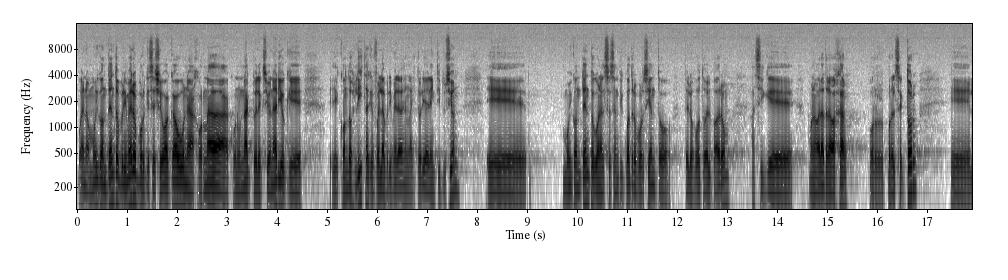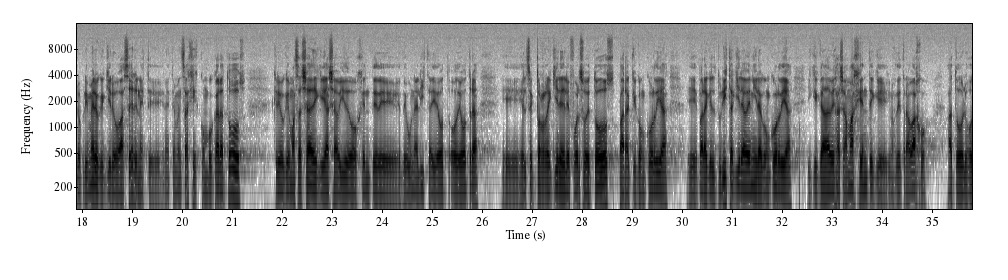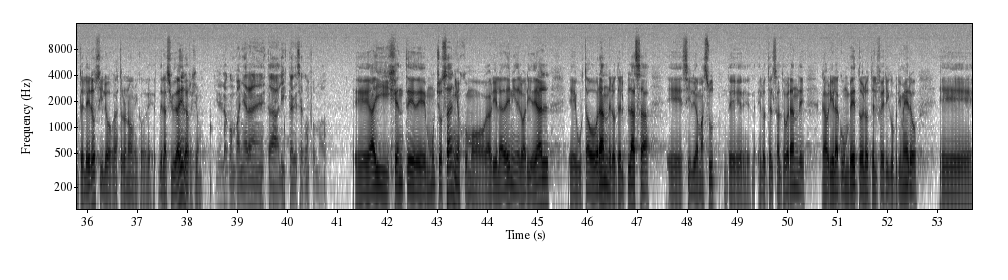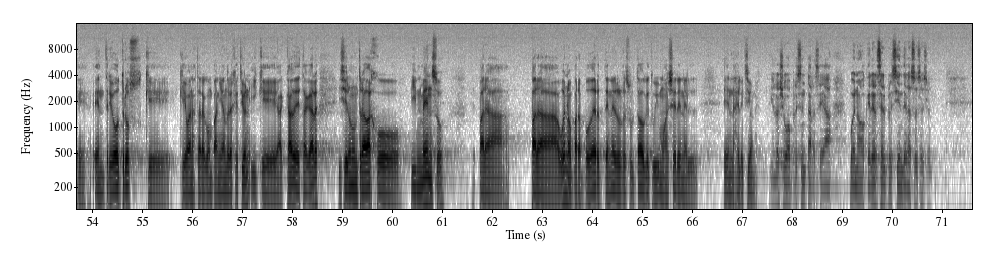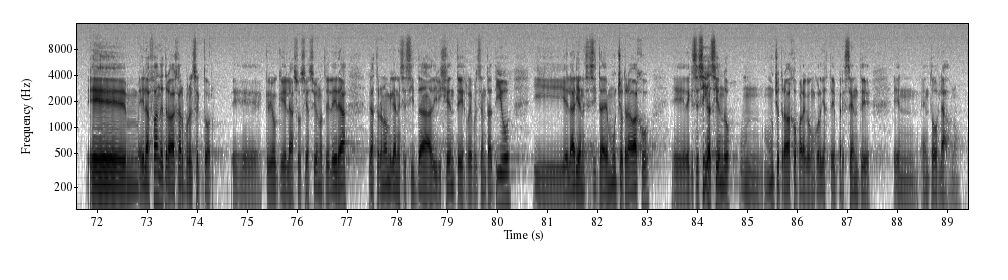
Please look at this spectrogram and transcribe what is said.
Bueno, muy contento primero porque se llevó a cabo una jornada con un acto eleccionario que, eh, con dos listas, que fue la primera vez en la historia de la institución. Eh, muy contento con el 64% de los votos del padrón, así que, bueno, ahora a trabajar por, el sector. Eh, lo primero que quiero hacer en este, en este mensaje es convocar a todos. Creo que más allá de que haya habido gente de, una lista y de, o de otra, eh, el sector requiere del esfuerzo de todos para que Concordia, eh, para que el turista quiera venir a Concordia y que cada vez haya más gente que nos dé trabajo a todos los hoteleros y los gastronómicos de, la ciudad y de la región. ¿Quiénes lo acompañarán en esta lista que se ha conformado? Eh, hay gente de muchos años como Gabriela Denis del Bar Ideal, Gustavo Brand del Hotel Plaza, Silvia Masut del Hotel Salto Grande, Gabriela Cumbeto del Hotel Federico I, eh, entre otros que, van a estar acompañando la gestión y que, cabe destacar, hicieron un trabajo inmenso para, para, bueno, para poder tener el resultado que tuvimos ayer en, el, en las elecciones. ¿Quién lo llevó a presentarse a bueno, querer ser presidente de la asociación? Eh, el afán de trabajar por el sector. Eh, creo que la asociación hotelera gastronómica necesita dirigentes representativos y el área necesita de mucho trabajo, eh, de que se siga haciendo mucho trabajo para que Concordia esté presente en, en todos lados. ¿no?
